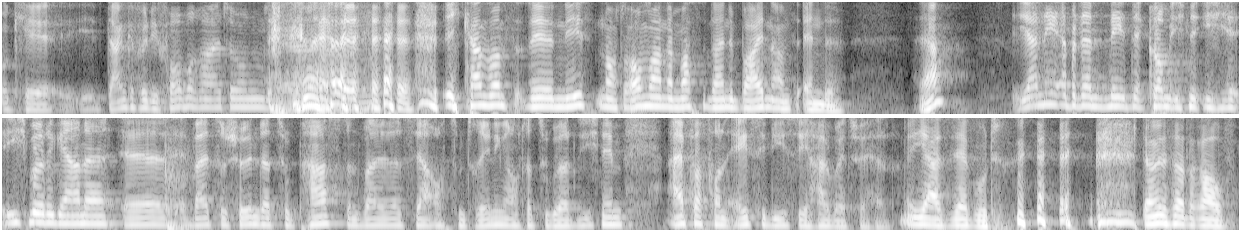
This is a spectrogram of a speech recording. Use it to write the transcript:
okay. Danke für die Vorbereitung. Äh, Ich kann sonst den nächsten noch drauf machen, dann machst du deine beiden ans Ende. Ja? Ja, nee, aber dann, nee, komm, ich, ich, ich würde gerne, äh, weil es so schön dazu passt und weil das ja auch zum Training auch dazu gehört, ich nehme einfach von ACDC Highway to Hell. Ja, sehr gut. Damit ist er drauf.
